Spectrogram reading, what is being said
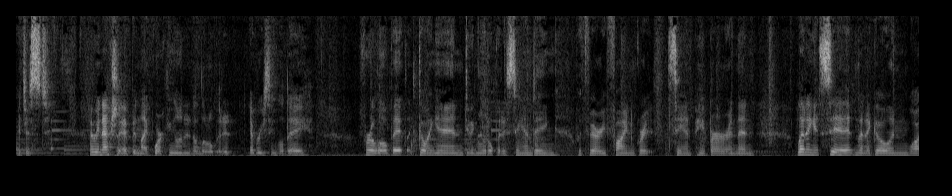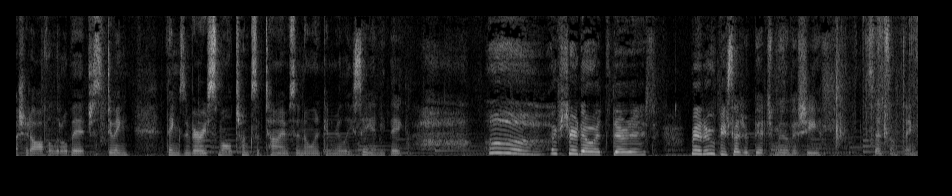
I just, I mean, actually, I've been like working on it a little bit every single day for a little bit, like going in, doing a little bit of sanding with very fine grit sandpaper, and then letting it sit and then I go and wash it off a little bit, just doing things in very small chunks of time so no one can really say anything. I'm sure no one's noticed. Man, it would be such a bitch move if she said something.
